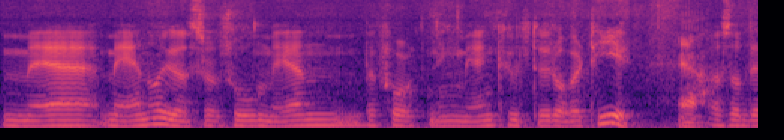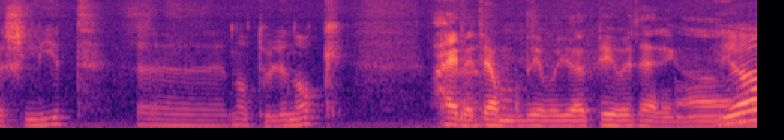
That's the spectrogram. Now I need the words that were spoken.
med, med en organisasjon, med en befolkning, med en kultur over tid. Ja. Altså, det sliter eh, naturlig nok. Hele tida må drive og gjøre prioriteringer. Ja,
